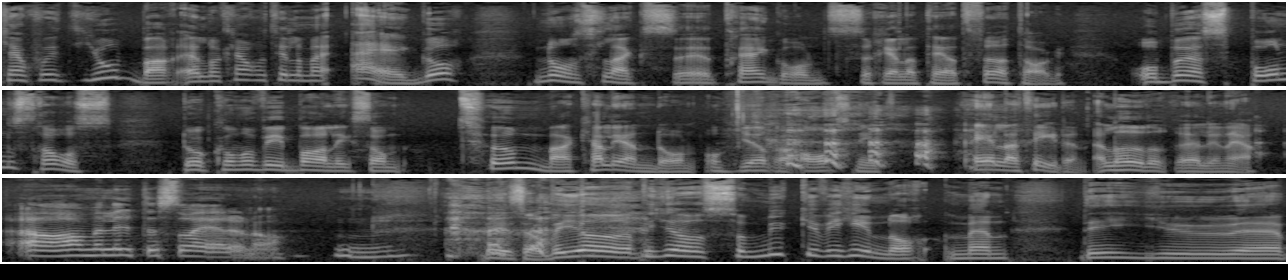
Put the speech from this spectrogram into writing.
kanske jobbar eller kanske till och med äger någon slags eh, trädgårdsrelaterat företag och börjar sponsra oss, då kommer vi bara liksom tömma kalendern och göra avsnitt hela tiden. Eller hur Linnea? Ja, men lite så är det nog. Mm. Det är så. Vi gör, vi gör så mycket vi hinner men det är ju eh,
